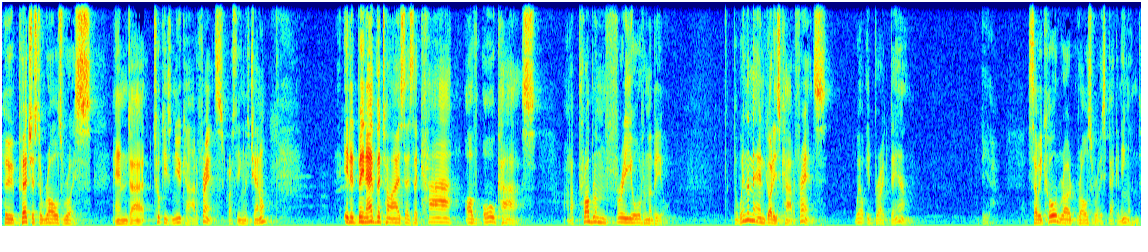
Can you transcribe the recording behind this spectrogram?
who purchased a Rolls Royce and uh, took his new car to France across the English Channel. It had been advertised as the car of all cars and a problem free automobile. But when the man got his car to France, well, it broke down. Dear. So he called Rolls Royce back in England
